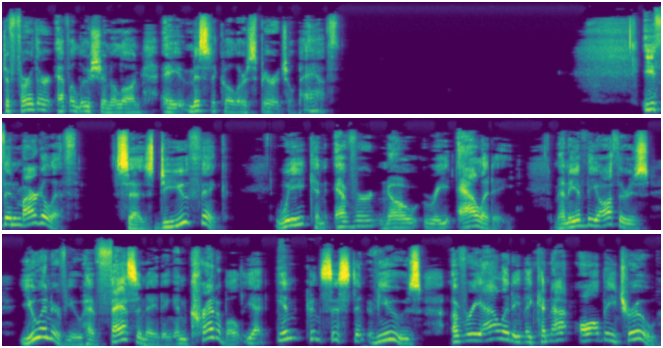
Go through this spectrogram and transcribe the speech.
to further evolution along a mystical or spiritual path. Ethan Margalith says, Do you think we can ever know reality? Many of the authors you interview have fascinating, incredible, yet inconsistent views of reality. They cannot all be true.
